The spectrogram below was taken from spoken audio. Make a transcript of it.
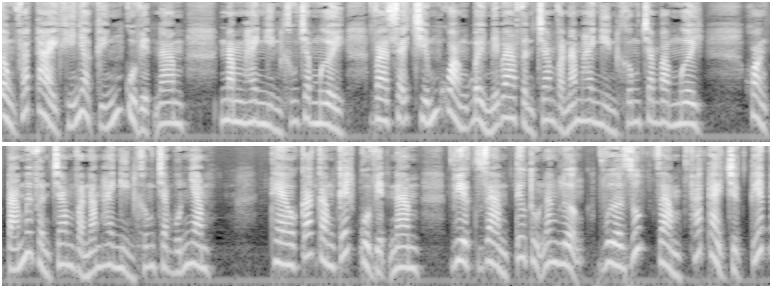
tổng phát thải khí nhà kính của Việt Nam năm 2010 và sẽ chiếm khoảng 73% vào năm 2030, khoảng 80% vào năm 2045. Theo các cam kết của Việt Nam, việc giảm tiêu thụ năng lượng vừa giúp giảm phát thải trực tiếp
